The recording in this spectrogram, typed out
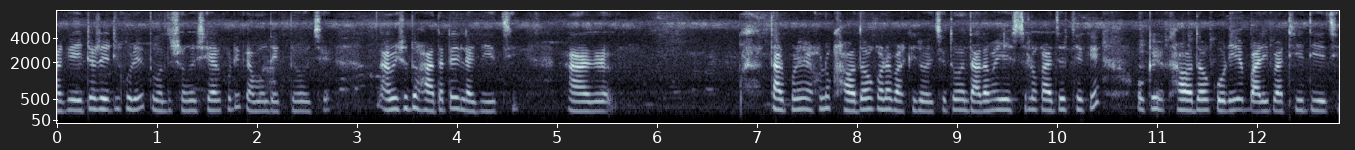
আগে এটা রেডি করে তোমাদের সঙ্গে শেয়ার করি, কেমন দেখতে হয়েছে। আমি শুধু হাতাটাই লাগিয়েছি। আর তারপরে এখনও খাওয়া দাওয়া করা বাকি রয়েছে। তোমার দাদাভাই এসেছিল কাজের থেকে, ওকে খাওয়া দাওয়া করিয়ে বাড়ি পাঠিয়ে দিয়েছি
